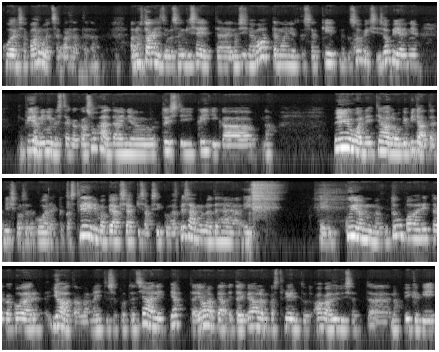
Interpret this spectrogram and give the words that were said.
Koer saab aru, et sa kardad teda. aga noh, tagasi tulles ongi see, et noh, siis me vaatame, on ju, et kas see keet nagu sobiks, ei sobi, on ju. püüame inimestega ka suhelda, on ju, tõesti kõigiga, noh ei jõua neid dialoogi pidada, et miks ma selle koera ikka kastreerima peaks ja äkki saaks ikka ühe pesakonna teha ja ei. ei, kui on nagu tõupaaritega koer ja tal on näituse potentsiaali, jah, ta ei ole ta ei pea olema kastreeritud, aga üldiselt äh, noh, ikkagi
